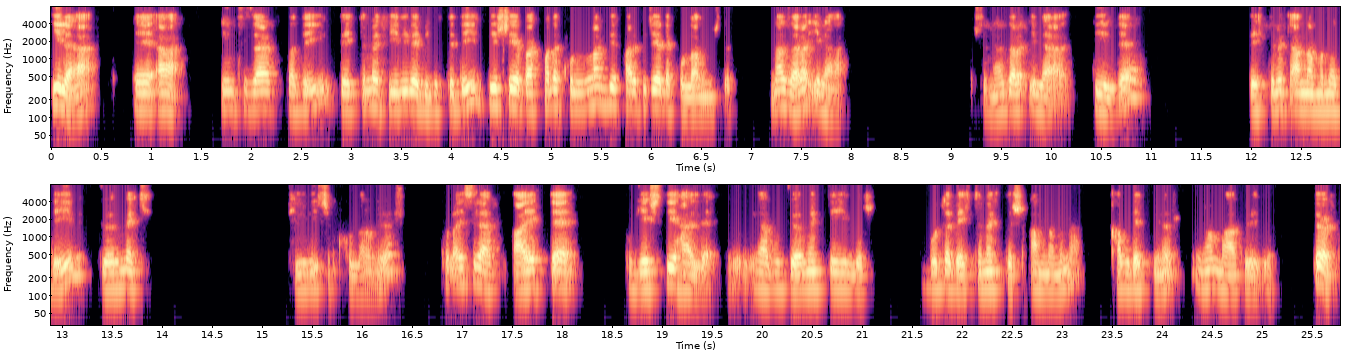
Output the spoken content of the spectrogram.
İla, ea, intizar da değil, bekleme fiiliyle birlikte değil, bir şeye bakmada kullanılan bir harficeyle kullanılmıştır. Nazara ila. İşte nazara ila dilde beklemek anlamında değil, görmek fiili için kullanılıyor. Dolayısıyla ayette bu geçtiği halde ya bu görmek değildir, burada beklemektir anlamına kabul etmiyor. İmam Maturidi. Dört,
